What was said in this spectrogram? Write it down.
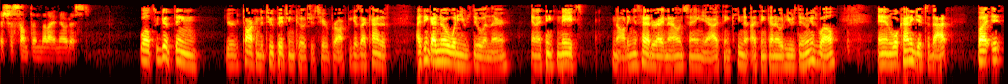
it's just something that I noticed. Well, it's a good thing you're talking to two pitching coaches here, Brock, because I kind of I think I know what he was doing there, and I think Nate's nodding his head right now and saying, "Yeah, I think he, I think I know what he was doing as well," and we'll kind of get to that. But it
